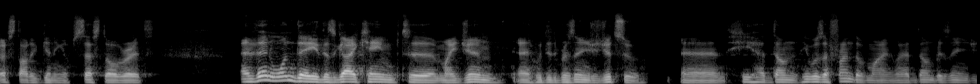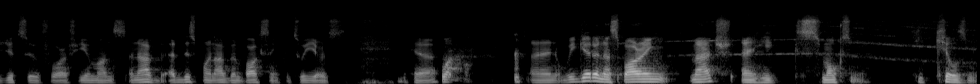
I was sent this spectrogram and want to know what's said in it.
I started getting obsessed over it. And then one day, this guy came to my gym and who did Brazilian Jiu Jitsu. And he had done, he was a friend of mine who had done Brazilian Jiu Jitsu for a few months. And I've, at this point, I've been boxing for two years. Yeah. wow. And we get in a sparring match and he smokes me. He kills me.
